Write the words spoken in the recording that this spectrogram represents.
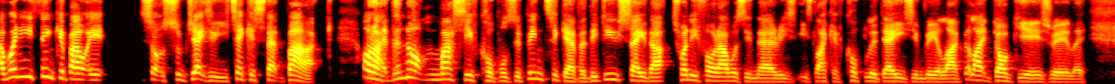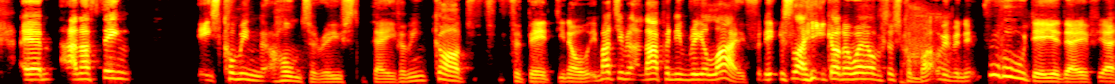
and when you think about it, sort of subjectively, you take a step back all right, they're not massive couples. They've been together. They do say that 24 hours in there is, is like a couple of days in real life, but like dog years, really. Um, and I think it's coming home to roost, Dave. I mean, God forbid, you know, imagine that happened in real life. It was like he gone away, I've just come back with him. Oh, dear, Dave. Yeah,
